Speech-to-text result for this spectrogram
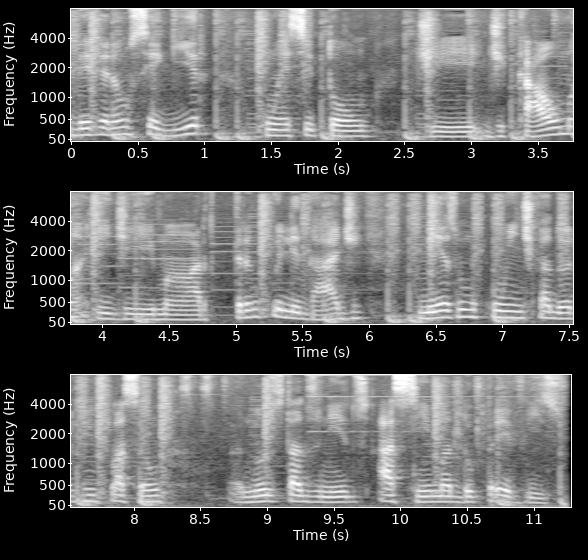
deverão seguir com esse tom de, de calma e de maior tranquilidade, mesmo com o indicador de inflação nos Estados Unidos acima do previsto.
